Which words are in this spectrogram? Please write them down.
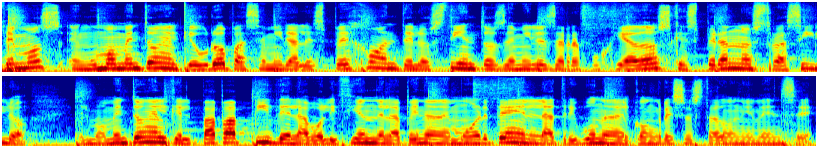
Nacemos en un momento en el que Europa se mira al espejo ante los cientos de miles de refugiados que esperan nuestro asilo, el momento en el que el Papa pide la abolición de la pena de muerte en la tribuna del Congreso estadounidense,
